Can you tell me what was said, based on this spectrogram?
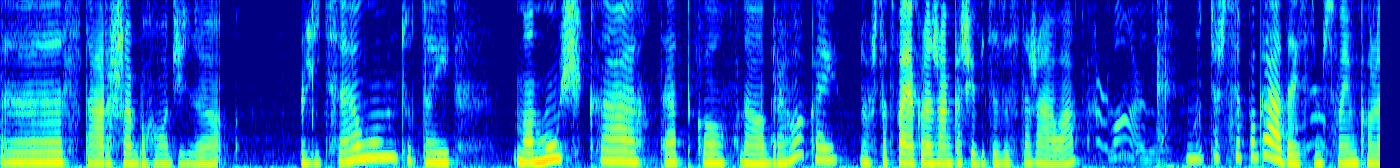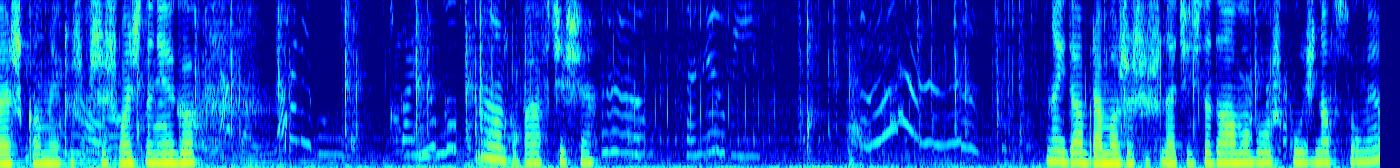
Yy, starsza, bo chodzi do liceum, tutaj mamuśka, tatko, dobra, okej. No Już ta twoja koleżanka się widzę zestarzała. No, Też sobie pogadaj z tym swoim koleżką, jak już przyszłaś do niego. No, pobawcie się. No i dobra, możesz już lecieć do domu, bo już późno w sumie.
